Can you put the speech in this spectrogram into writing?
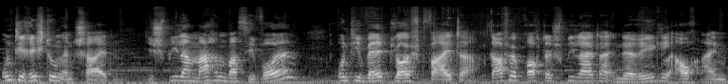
und die Richtung entscheiden. Die Spieler machen, was sie wollen und die Welt läuft weiter. Dafür braucht der Spielleiter in der Regel auch ein,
